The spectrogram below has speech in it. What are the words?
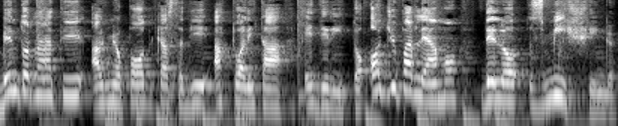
Bentornati al mio podcast di attualità e diritto. Oggi parliamo dello smishing,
